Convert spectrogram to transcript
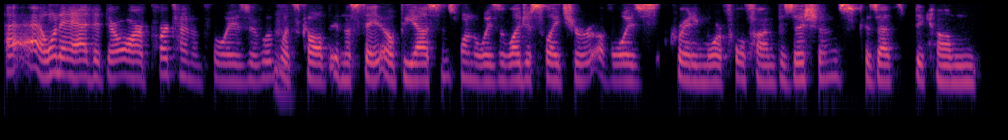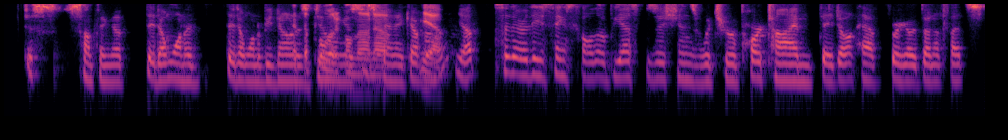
I, I, want to add that there are part-time employees, or hmm. what's called in the state OPS. It's one of the ways the legislature avoids creating more full-time positions because that's become just something that they don't want to they don't want to be known It's as doing as no-no. Hispanic government. Yep. So there are these things called OPS positions, which are part time. They don't have regular benefits,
